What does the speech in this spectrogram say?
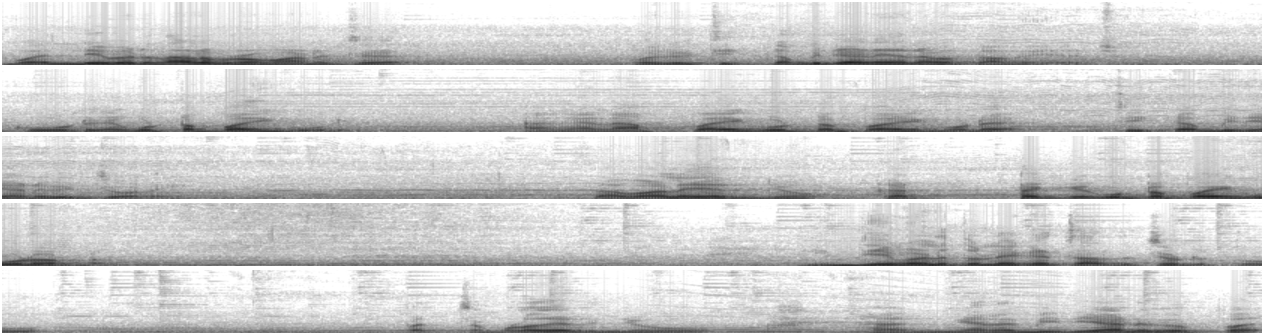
വലിയ പെരുന്നാൾ പ്രമാണിച്ച് ഒരു ചിക്കൻ ബിരിയാണി തന്നെ വെക്കാമെന്ന് വിചാരിച്ചു. കൂട്ടിന് കുട്ടപ്പായും കൂടി. അങ്ങനെ അപ്പായും കുട്ടപ്പായും കൂടെ ചിക്കൻ ബിരിയാണി വെച്ച് തുടങ്ങി. സവാള അരിഞ്ഞു കട്ടയ്ക്ക് കുട്ടപ്പായും കൂടെ ഉണ്ട്. ഇഞ്ചിയും വെളുത്തുള്ളിയൊക്കെ ചതച്ചെടുത്തു. പച്ചമുളക് അരിഞ്ഞു അങ്ങനെ ബിരിയാണി വെപ്പ്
